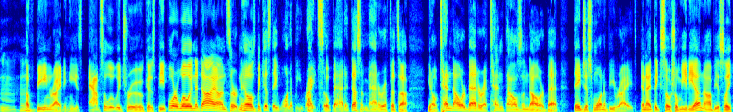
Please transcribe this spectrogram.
Mm-hmm. Of being right, and he is absolutely true because people are willing to die on certain hills because they want to be right so bad. It doesn't matter if it's a you know ten dollar bet or a ten thousand dollar bet; they just want to be right. And I think social media and obviously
